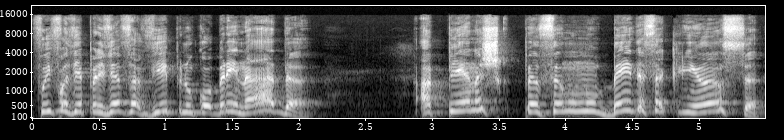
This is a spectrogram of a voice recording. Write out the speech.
Fui fazer presença VIP, não cobrei nada. Apenas pensando no bem dessa criança.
